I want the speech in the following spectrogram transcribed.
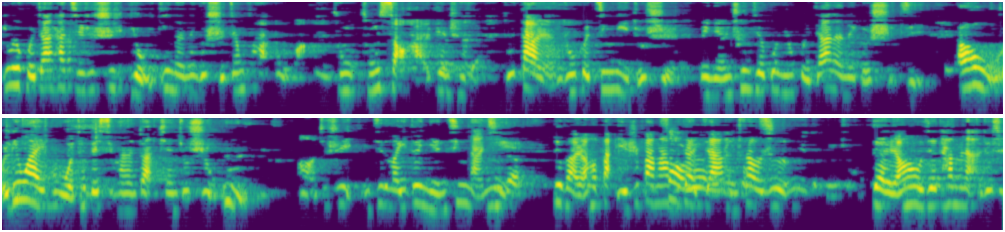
因为回家他其实是有一定的那个时间跨度嘛，从从小孩变成就是大人如何经历就是每年春节过年回家的那个时机。然后我另外一部我特别喜欢的短片就是《雾》，啊，就是你记得吗？一对年轻男女，对吧？然后爸也是爸妈不在家，很燥热，对。然后我觉得他们俩就是。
